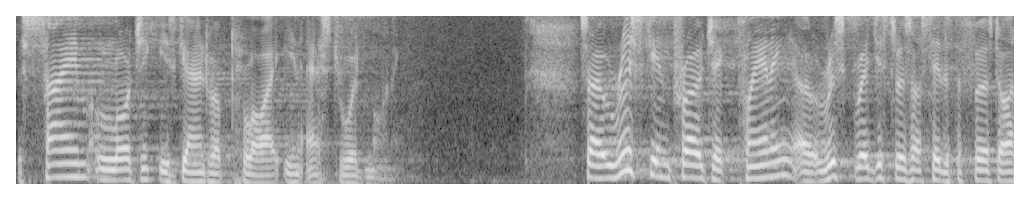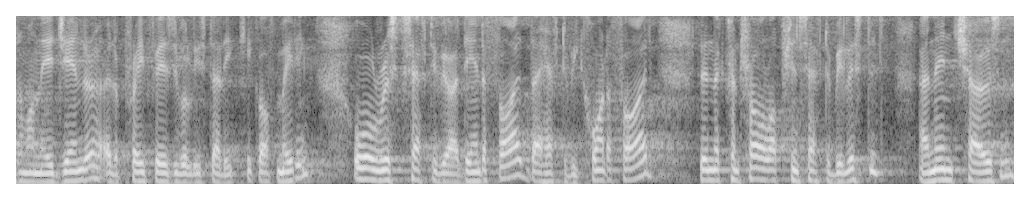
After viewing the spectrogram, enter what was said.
The same logic is going to apply in asteroid mining. So, risk in project planning, a risk register, as I said, is the first item on the agenda at a pre feasibility study kick-off meeting. All risks have to be identified, they have to be quantified, then the control options have to be listed and then chosen,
